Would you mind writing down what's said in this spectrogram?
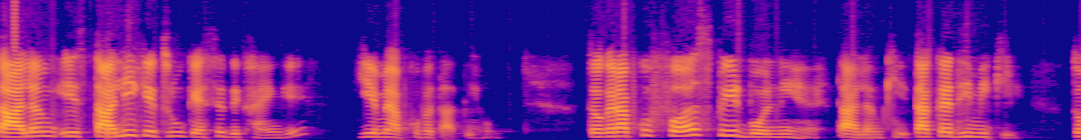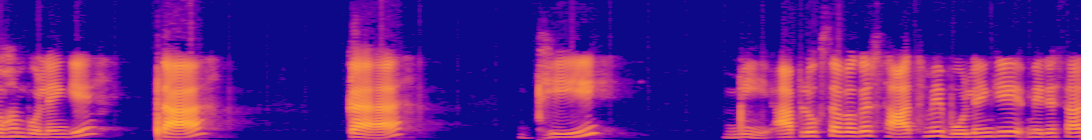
तालम इस ताली के थ्रू कैसे दिखाएँगे ये मैं आपको बताती हूँ। तो अगर आपको फ़र्स्ट स्पीड बोलनी है तालम की ताका धीमी की तो हम बोलेंगे ता का धी मी आप लोग सब अगर साथ में बोलेंगे मेरे साथ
